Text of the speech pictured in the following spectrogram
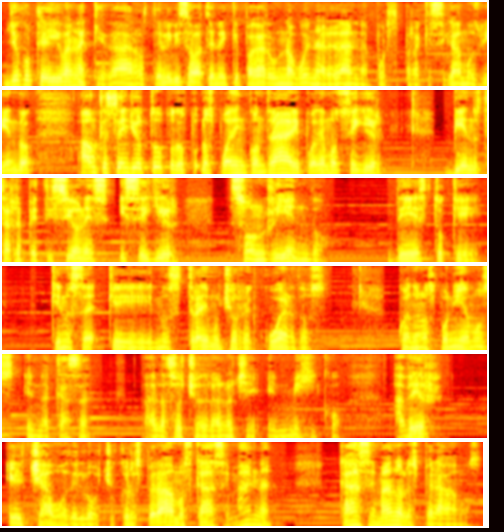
yo creo que iban a quedar o Televisa va a tener que pagar una buena lana para que sigamos viendo. Aunque esté en YouTube, pues los, puede encontrar y podemos seguir viendo estas repeticiones y seguir sonriendo de esto que, que, nos, que nos trae muchos recuerdos. Cuando nos poníamos en la casa a las 8 de la noche en México a ver el Chavo del 8, que lo esperábamos cada semana. Cada semana lo esperábamos.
